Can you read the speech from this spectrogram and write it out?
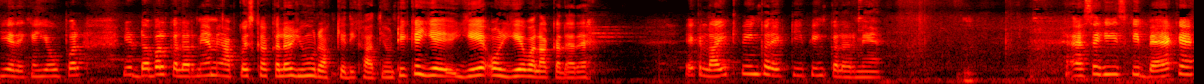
ये देखें, ये ऊपर, ये डबल कलर में है। मैं आपको इसका कलर यूँ रख के दिखाती हूँ, ठीक है? ये ये और ये वाला कलर है। एक लाइट पिंक और एक टी पिंक कलर में है। ऐसे ही इसकी बैक है।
